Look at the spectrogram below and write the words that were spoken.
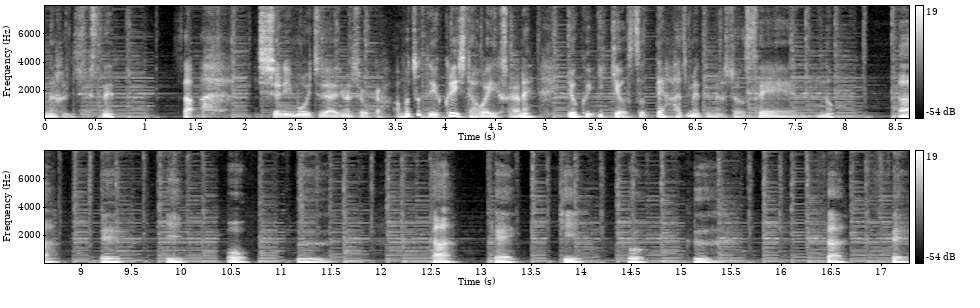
こんな感じですね。さあ一緒にもう一度やりましょうか。あもうちょっとゆっくりした方がいいですかね。よく息を吸って始めてみましょう。せーの。あえいおう。たけきとく。させ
